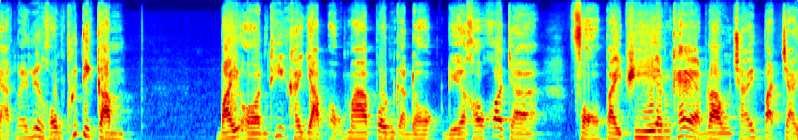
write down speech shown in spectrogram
จากในเรื่องของพฤติกรรม ใบอ่อนที่ขยับออกมาปนกับดอก เดี๋ยวเขาก็จะฝ่อไปเพียงแค่เราใช้ปัจจัย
